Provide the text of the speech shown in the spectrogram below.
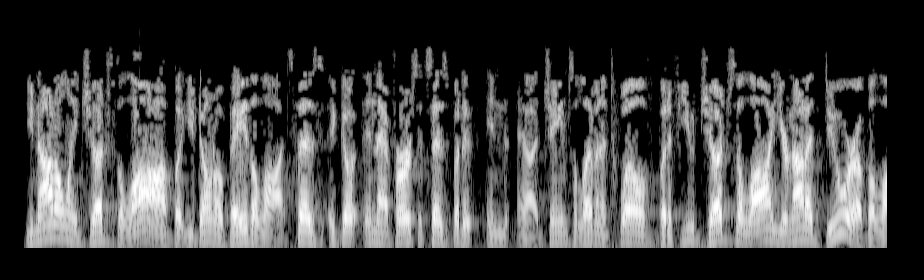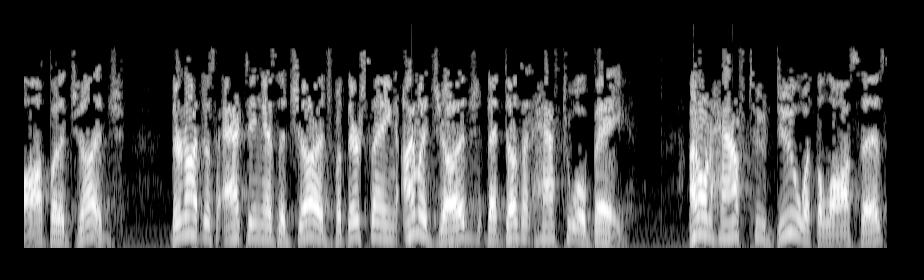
You not only judge the law, but you don't obey the law. It says it go, in that verse. It says, but in uh, James 11 and 12, but if you judge the law, you're not a doer of the law, but a judge. They're not just acting as a judge, but they're saying, I'm a judge that doesn't have to obey. I don't have to do what the law says.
